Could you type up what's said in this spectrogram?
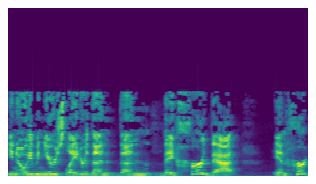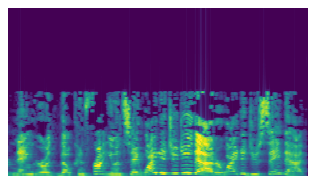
you know, even years later than, than they heard that, in hurt and anger, they'll confront you and say, Why did you do that? Or why did you say that?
